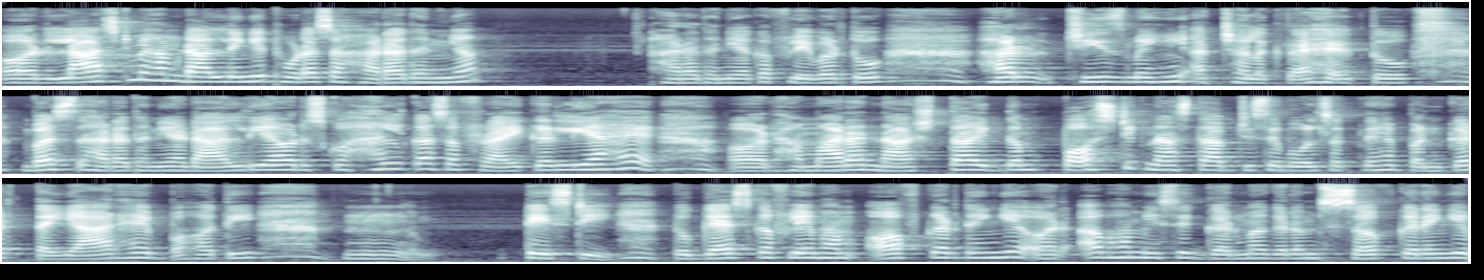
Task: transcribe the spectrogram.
और लास्ट में हम डाल देंगे थोड़ा सा हरा धनिया। हरा धनिया का फ्लेवर तो हर चीज़ में ही अच्छा लगता है। तो बस हरा धनिया डाल दिया और इसको हल्का सा फ्राई कर लिया है। और हमारा नाश्ता एकदम पौष्टिक नाश्ता आप जिसे बोल सकते हैं, बनकर तैयार है। बहुत ही टेस्टी। तो गैस का फ्लेम हम ऑफ़ कर देंगे और अब हम इसे गर्मा गर्म सर्व करेंगे।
